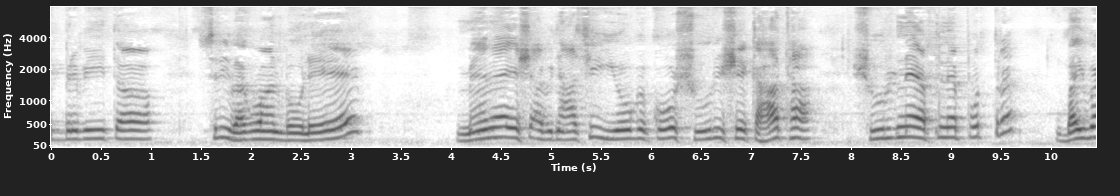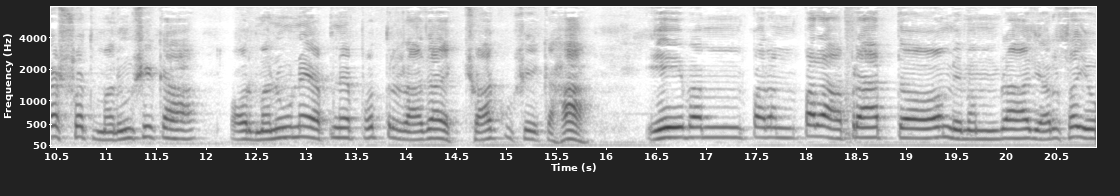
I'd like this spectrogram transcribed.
ब्रवीत। श्री भगवान बोले, मैंने इस अविनाशी योग को सूर्य से कहा था। सूर्य ने अपने पुत्र वैवस्वत मनु से कहा और मनु ने अपने पुत्र राजा इक्ष्वाकु से कहा, एवं परंपरा प्राप्त मिमं राजर्षयो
